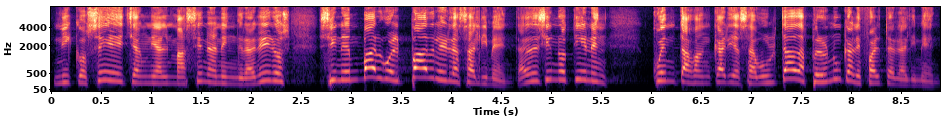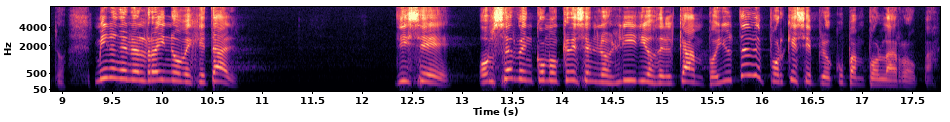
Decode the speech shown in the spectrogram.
ni cosechan, ni almacenan en graneros, sin embargo el Padre las alimenta. Es decir, no tienen cuentas bancarias abultadas, pero nunca le falta el alimento. Miren en el reino vegetal. Dice, Observen cómo crecen los lirios del campo. ¿Y ustedes por qué se preocupan por la ropa?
